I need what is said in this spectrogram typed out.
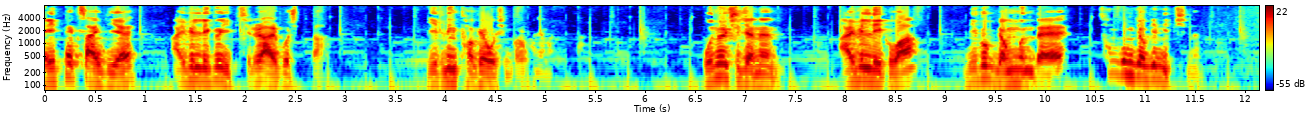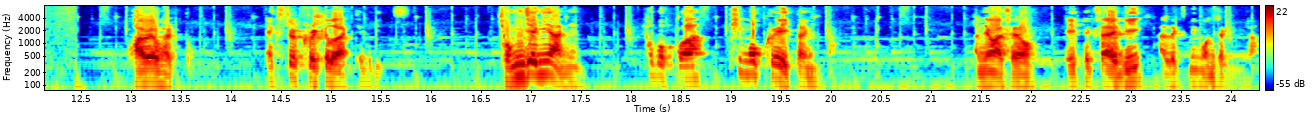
에이펙스 아이비의 아이빌리그 입시를 알고 싶다. 이브닝턱에 오신 걸 환영합니다. 오늘 주제는 아이빌리그와 미국 명문대의 성공적인 입시는 과외 활동, extracurricular activities, 경쟁이 아닌 협업과 팀워크에 있다입니다. 안녕하세요. 에이펙스 아이비 알렉스민 원장입니다.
